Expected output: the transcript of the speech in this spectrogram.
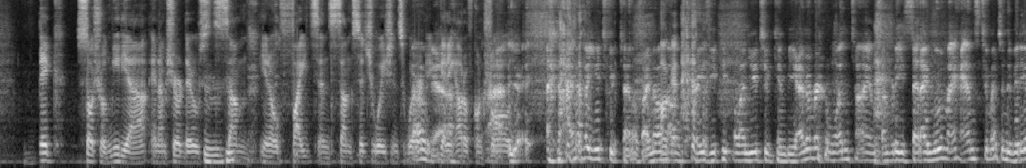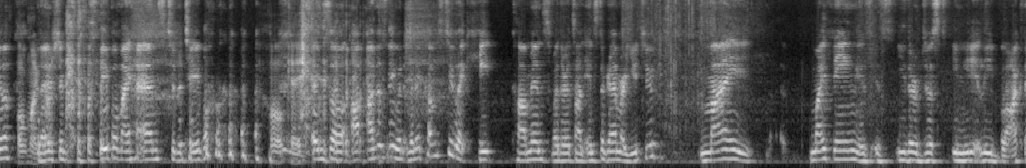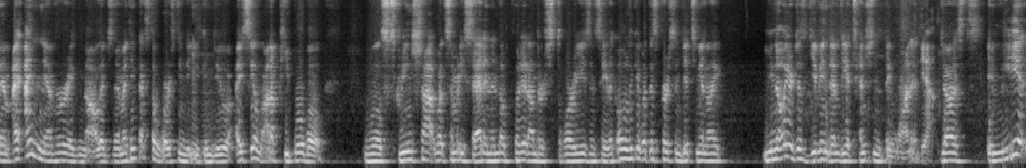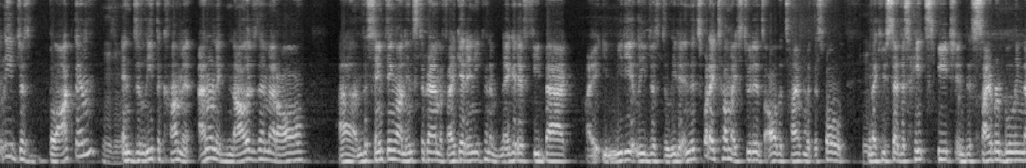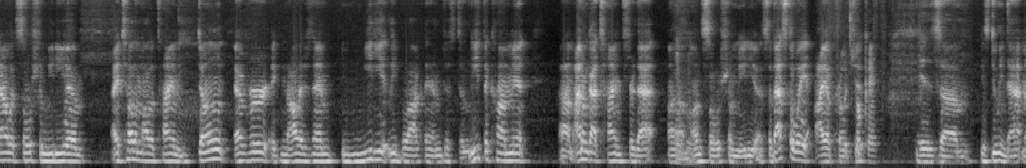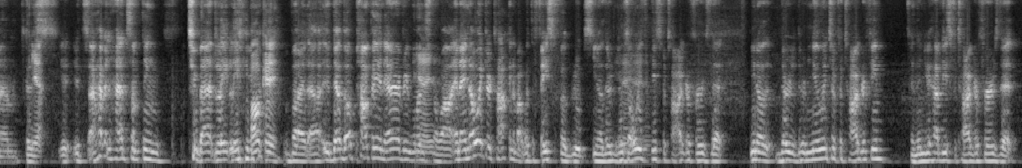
big social media and i'm sure there's mm-hmm. some you know fights and some situations where oh, yeah. getting out of control uh, i have a youtube channel so i know okay. how crazy people on youtube can be i remember one time somebody said i move my hands too much in the video oh my god i should staple my hands to the table okay and so uh, honestly when, when it comes to like hate comments whether it's on instagram or youtube my my thing is is either just immediately block them. I, I never acknowledge them. I think that's the worst thing that you can mm-hmm. do. I see a lot of people will will screenshot what somebody said and then they'll put it on their stories and say like, oh look at what this person did to me and like you know you're just giving them the attention that they wanted. Yeah. Just immediately just block them mm-hmm. and delete the comment. I don't acknowledge them at all. Um, the same thing on Instagram. If I get any kind of negative feedback, I immediately just delete it. And it's what I tell my students all the time with this whole, mm-hmm. like you said, this hate speech and this cyberbullying now with social media. I tell them all the time don't ever acknowledge them, immediately block them, just delete the comment. Um, I don't got time for that um, mm-hmm. on social media. So that's the way I approach it. Okay. Is um, is doing that, man? Because yeah. it, it's I haven't had something too bad lately. Okay. but uh, they'll, they'll, pop in every once yeah, in a while. And I know what you're talking about with the Facebook groups. You know, there, there's always these photographers that, you know, they're they're new into photography, and then you have these photographers that,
